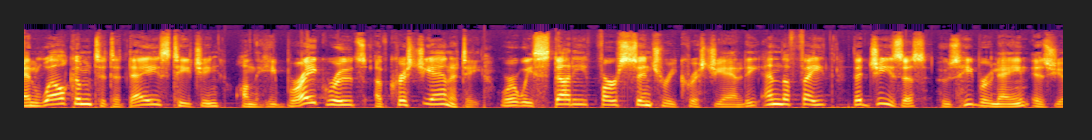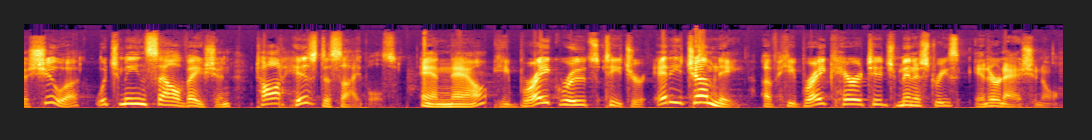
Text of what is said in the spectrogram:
and welcome to today's teaching on the Hebraic roots of Christianity, where we study first century Christianity and the faith that Jesus, whose Hebrew name is Yeshua, which means salvation, taught his disciples. And now, Hebraic roots teacher Eddie Chumney of Hebraic Heritage Ministries International.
